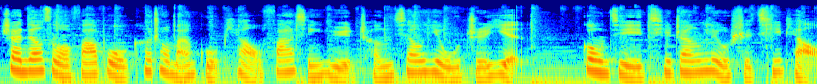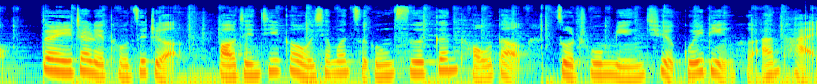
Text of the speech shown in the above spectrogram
上交所发布科创板股票发行与承销业务指引，共计七章六十七条，对战略投资者、保荐机构相关子公司跟投等作出明确规定和安排。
